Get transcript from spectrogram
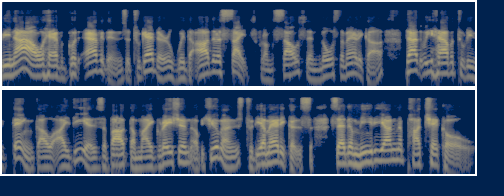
We now have good evidence together with other sites from South and North America that we have to rethink our ideas about the migration of humans to the Americas, said Miriam Pacheco.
